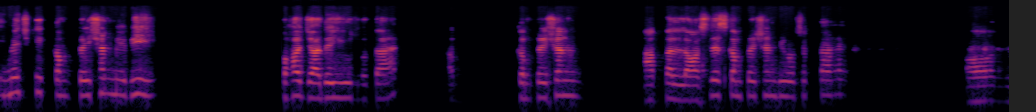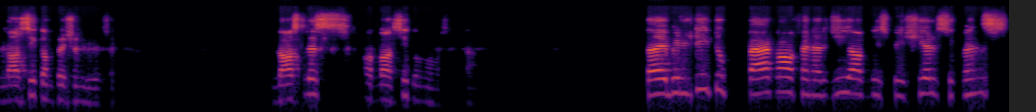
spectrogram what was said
इमेज के कंप्रेशन में भी बहुत ज़्यादा यूज़ होता है। अब कंप्रेशन आपका लॉसलेस कंप्रेशन भी हो सकता है और लॉसी कंप्रेशन भी हो सकता है। लॉसलेस और लॉसी दोनों हो सकता है। The ability to pack of energy of the spatial sequence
